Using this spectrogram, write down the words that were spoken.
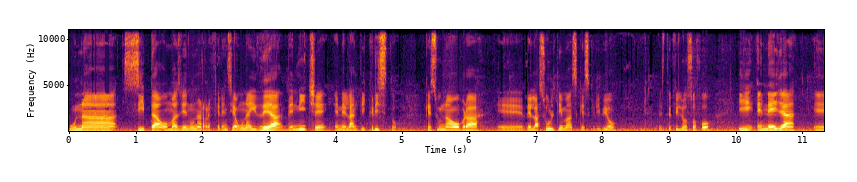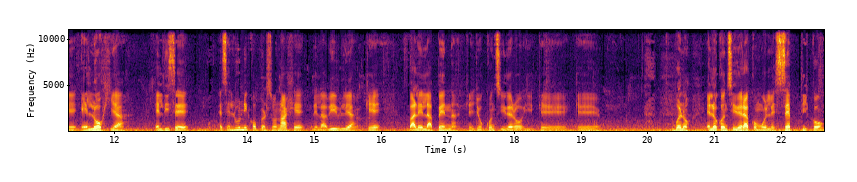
una cita o más bien una referencia, una idea de Nietzsche en el Anticristo, que es una obra eh, de las últimas que escribió este filósofo, y en ella eh, elogia, él dice, es el único personaje de la Biblia que vale la pena, que yo considero y que, bueno, él lo considera como el escéptico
